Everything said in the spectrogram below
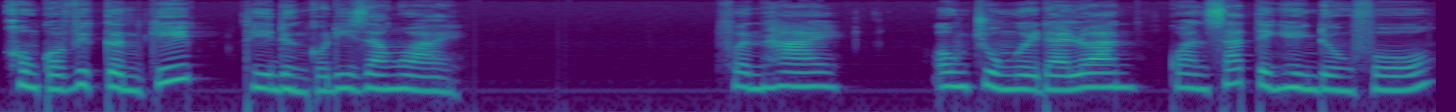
không có việc cần kíp thì đừng có đi ra ngoài. Phần 2. Ông chủ người Đài Loan quan sát tình hình đường phố.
